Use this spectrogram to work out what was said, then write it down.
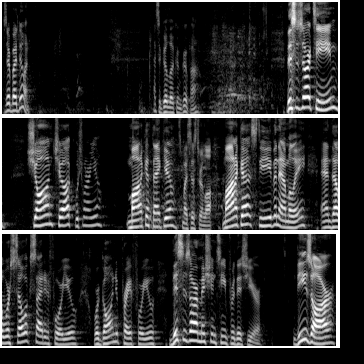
How's everybody doing? That's a good looking group, huh? this is our team. Sean, Chuck, which one are you? Monica, thank you. It's my sister in law. Monica, Steve, and Emily. And uh, we're so excited for you. We're going to pray for you. This is our mission team for this year. These are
